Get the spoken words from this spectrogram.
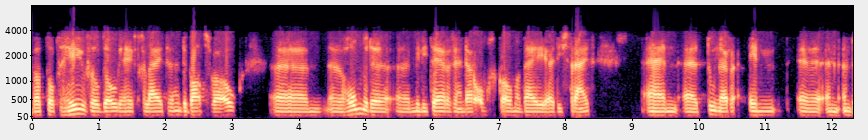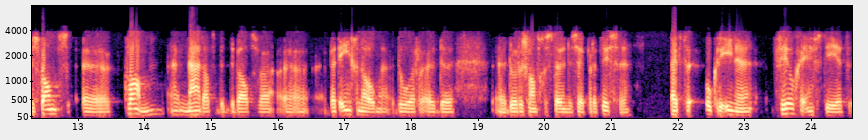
wat tot heel veel doden heeft geleid. Debat waar ook honderden militairen zijn daar omgekomen bij die strijd. En toen er in een, een, bestand kwam, nadat de debat werd ingenomen door de door Rusland gesteunde separatisten, heeft Oekraïne veel geïnvesteerd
